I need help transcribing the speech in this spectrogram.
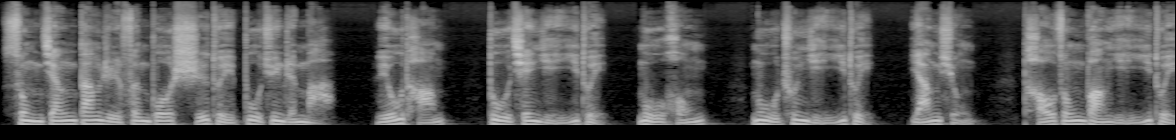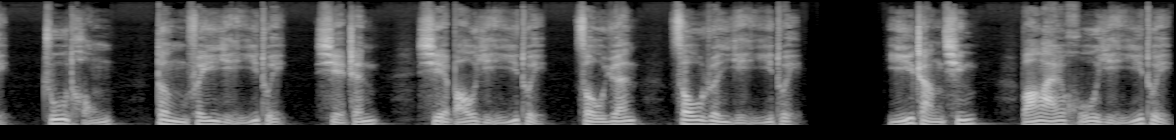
宋江当日分拨十队步军人马：刘唐、杜迁引一队，穆弘、穆春引一队，杨雄、陶宗旺引一队，朱仝、邓飞引一队，谢珍、谢宝引一队，邹渊、邹润引一队，仪仗卿、王矮虎引一队。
